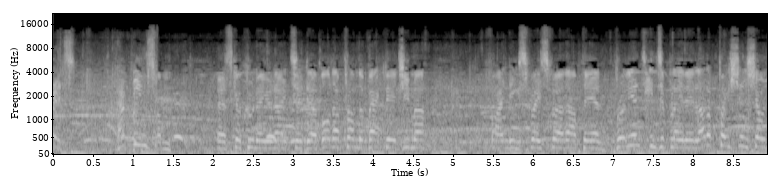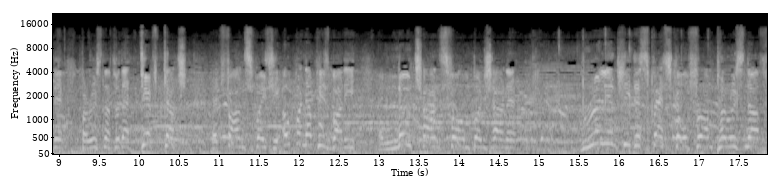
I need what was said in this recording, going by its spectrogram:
Have been from Sekhukhune United. Uh, ball up from the back there, Gyimah. Finding space further up there. Brilliant interplay there. A lot of patience shown there. Parusnath with that deft touch that found space. He opened up his body and no chance for Mpontshane. Brilliantly dispatched goal from Parusnath.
